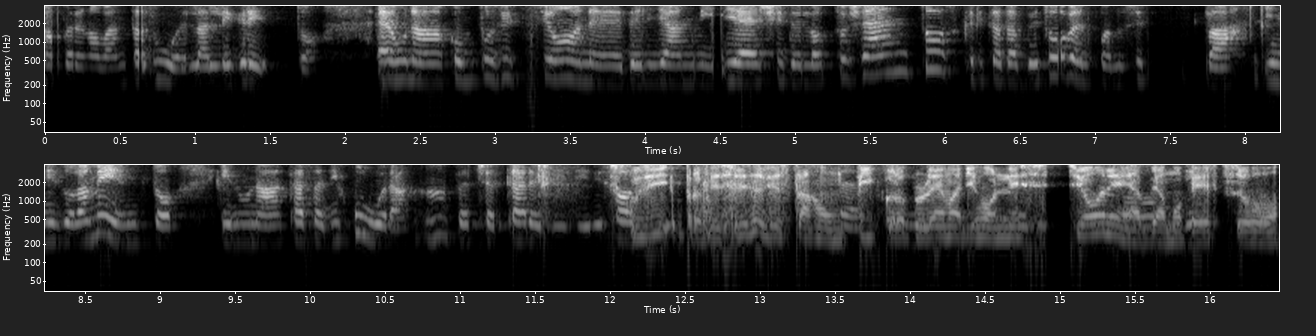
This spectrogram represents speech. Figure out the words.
Opera 92, l'Allegretto, è una composizione degli anni 10 dell'Ottocento, scritta da Beethoven quando si va in isolamento in una casa di cura eh, per cercare di, di risolvere... Scusi, professoressa, c'è stato un eh, piccolo sì, problema di connessione e abbiamo perso...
